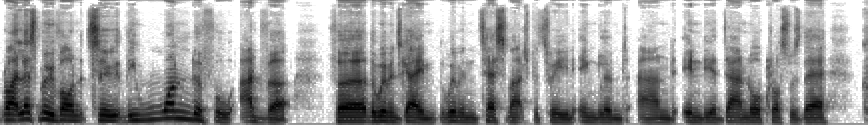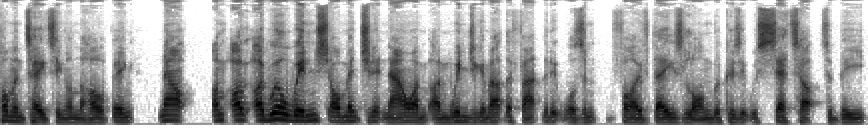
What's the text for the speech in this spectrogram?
Right, let's move on to the wonderful advert for the women's game, the women's test match between England and India. Dan Norcross was there commentating on the whole thing. Now, I'm, I, I, will whinge. I'll mention it now. I'm, I'm whinging about the fact that it wasn't five days long because it was set up to be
